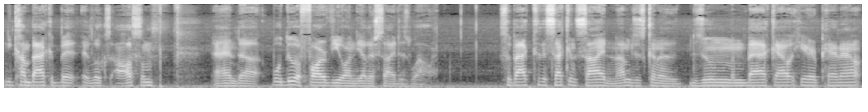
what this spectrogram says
You come back a bit, it looks awesome. And uh, we'll do a far view on the other side as well. So back to the second side, and I'm just gonna zoom them back out here, pan out,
